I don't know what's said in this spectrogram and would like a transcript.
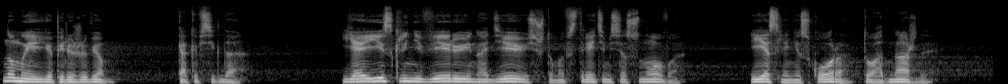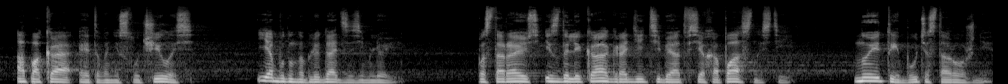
но мы ее переживем, как и всегда. Я искренне верю и надеюсь, что мы встретимся снова – если не скоро, то однажды. А пока этого не случилось, я буду наблюдать за землей. Постараюсь издалека оградить тебя от всех опасностей, но и ты будь осторожнее.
